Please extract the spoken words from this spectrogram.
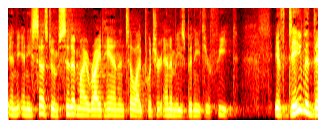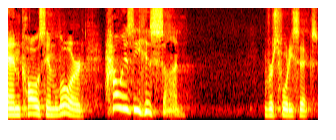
and, and he says to him, Sit at my right hand until I put your enemies beneath your feet. If David then calls him Lord, how is he his son? Verse 46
